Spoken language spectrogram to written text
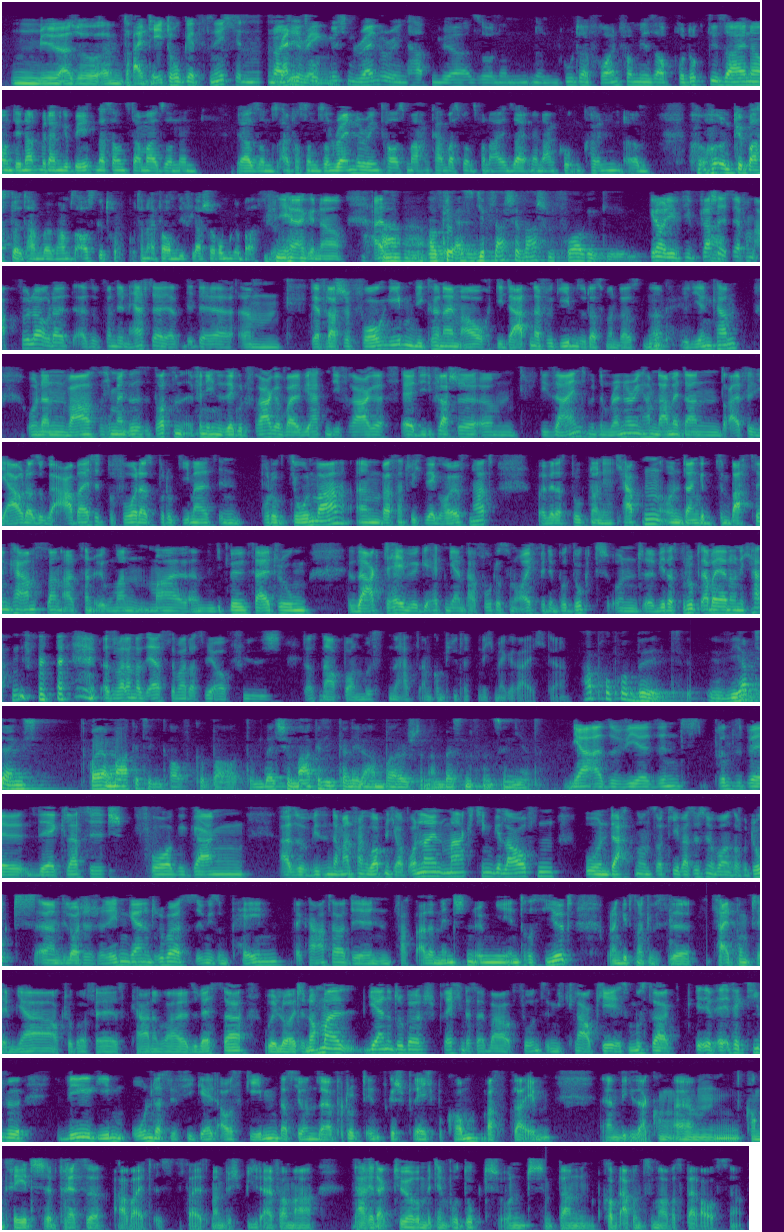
Nö, also ähm, 3D-Druck jetzt nicht, ein 3D-Druck nicht, ein Rendering hatten wir. Also ein, ein guter Freund von mir ist auch Produktdesigner und den hatten wir dann gebeten, dass er uns da mal so einen ja, so ein, einfach so ein, so ein Rendering draus machen kann, was wir uns von allen Seiten dann angucken können ähm, und gebastelt haben wir. Wir haben es ausgedruckt und einfach um die Flasche rumgebastelt. Ja, genau. Also, ah, okay, also die Flasche war schon vorgegeben. Genau, die, die Flasche ah. ist ja vom Abfüller oder also von dem Hersteller der, der, ähm, der Flasche vorgegeben. Die können einem auch die Daten dafür geben, sodass man das ne, okay. kann. Und dann war es, ich meine, das ist trotzdem, finde ich, eine sehr gute Frage, weil wir hatten die Frage, äh, die die Flasche ähm, designt mit einem Rendering, haben damit dann dreiviertel Jahr oder so gearbeitet, bevor das Produkt jemals in Produktion war, ähm, was natürlich sehr geholfen hat, weil wir das Produkt noch nicht hatten. Und dann gibt zum Basteln kam es dann, als dann irgendwann mal ähm, die Bildzeitung sagte, hey, wir hätten gerne ein paar Fotos von euch mit dem Produkt und äh, wir das Produkt aber ja noch nicht hatten. das war dann das erste Mal, dass wir auch physisch das nachbauen mussten. Da hat es am Computer nicht mehr gereicht. Ja. Apropos Bild, wie habt ihr eigentlich euer Marketing aufgebaut und welche Marketingkanäle haben bei euch dann am besten funktioniert? Ja, also wir sind prinzipiell sehr klassisch vorgegangen. Also wir sind am Anfang überhaupt nicht auf Online-Marketing gelaufen und dachten uns, okay, was wissen wir über unser Produkt? Ähm, die Leute reden gerne drüber. Es ist irgendwie so ein Pain der Kater, den fast alle Menschen irgendwie interessiert. Und dann gibt es noch gewisse Zeitpunkte im Jahr, Oktoberfest, Karneval, Silvester, wo die Leute nochmal gerne drüber sprechen. Deshalb war für uns irgendwie klar, okay, es muss da e-, effektive Wege geben, ohne dass wir viel Geld ausgeben, dass wir unser Produkt ins Gespräch bekommen, was da eben, ähm, wie gesagt, kon ähm, konkret Pressearbeit ist. Das heißt, man bespielt einfach mal ein paar Redakteure mit dem Produkt und dann kommt ab und zu mal was bei raus. Ja.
